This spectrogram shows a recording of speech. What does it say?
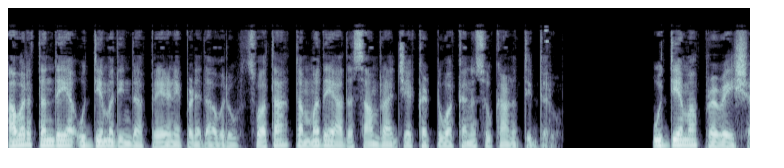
ಅವರ ತಂದೆಯ ಉದ್ಯಮದಿಂದ ಪ್ರೇರಣೆ ಪಡೆದ ಅವರು ಸ್ವತಃ ತಮ್ಮದೇ ಆದ ಸಾಮ್ರಾಜ್ಯ ಕಟ್ಟುವ ಕನಸು ಕಾಣುತ್ತಿದ್ದರು. ಉದ್ಯಮ ಪ್ರವೇಶ.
